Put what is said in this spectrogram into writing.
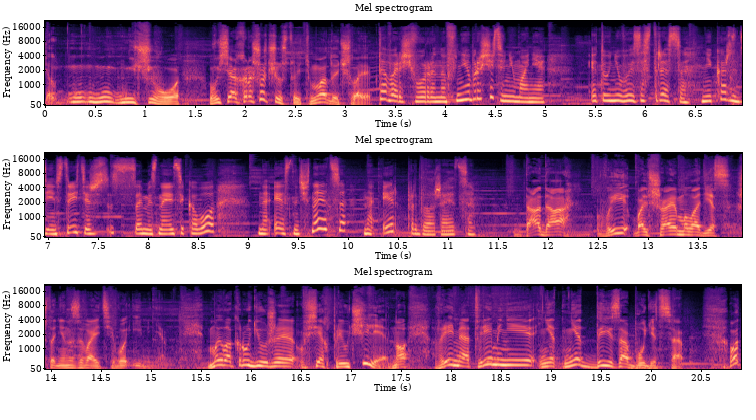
Н- Ничего. Вы себя хорошо чувствуете, молодой человек? Товарищ Воронов, не обращайте внимания. Это у него из-за стресса. Не каждый день встретишь, сами знаете кого. На «С» начинается, на «Р» продолжается. Да-да, вы большая молодец, что не называете его имени. Мы в округе уже всех приучили, но время от времени нет-нет, да и забудется. Вот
